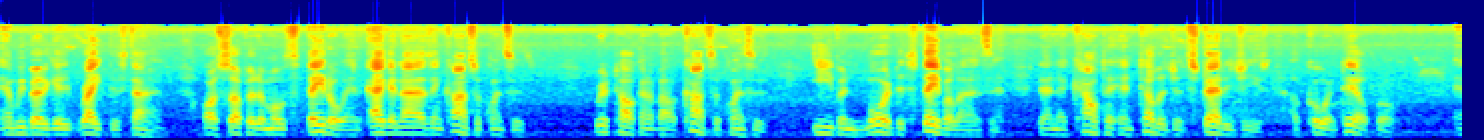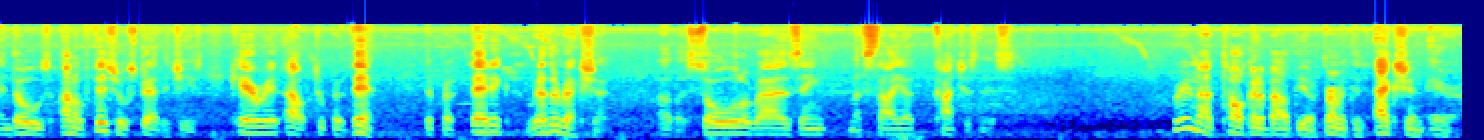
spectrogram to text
and we better get it right this time or suffer the most fatal and agonizing consequences, we're talking about consequences even more destabilizing than the counterintelligence strategies of COINTELPRO and those unofficial strategies carried out to prevent the prophetic resurrection of a soul arising Messiah consciousness. We're not talking about the affirmative action era,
